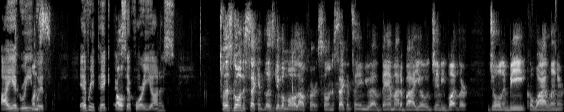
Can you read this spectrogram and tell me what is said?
I agree On with s- every pick oh, except for Giannis. let's go on the second. Let's give them all out first. So on the second team, you have Bam Adebayo, Jimmy Butler, Joel Embiid, Kawhi Leonard,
